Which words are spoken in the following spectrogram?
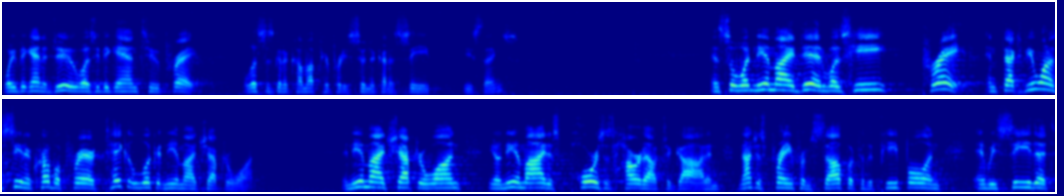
what he began to do was he began to pray. Alyssa's going to come up here pretty soon to kind of see these things. And so, what Nehemiah did was he prayed. In fact, if you want to see an incredible prayer, take a look at Nehemiah chapter 1. In Nehemiah chapter 1, you know, Nehemiah just pours his heart out to God and not just praying for himself, but for the people. And, and we see that,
